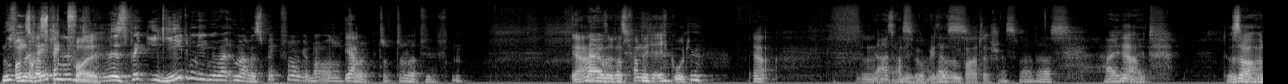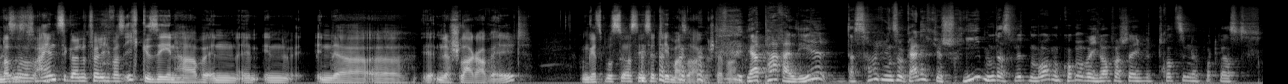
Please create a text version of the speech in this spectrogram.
nicht Und respektvoll. Respekt, jedem gegenüber immer respektvoll, genau. Also ja. toll, toller Typ. Ja, Na, also das fand ich echt gut. Ja. ja das, fand ich wirklich das, sehr sympathisch. Das war das Highlight. Ja. so, und das ist das Einzige natürlich, was ich gesehen habe in, in, in, in, der, äh, in der Schlagerwelt. Und jetzt musst du das nächste Thema sagen, Stefan. Ja, parallel, das habe ich mir so gar nicht geschrieben, das wird morgen kommen, aber ich glaube, wahrscheinlich wird trotzdem der Podcast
